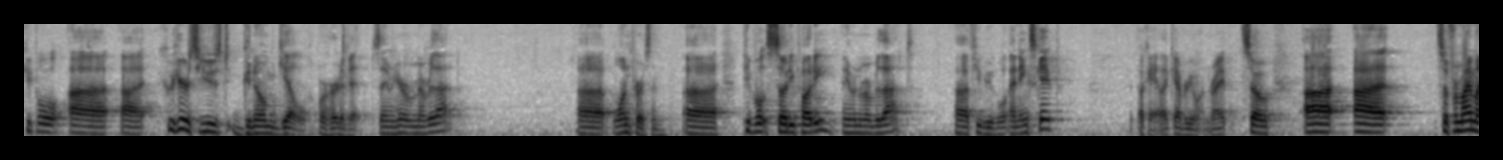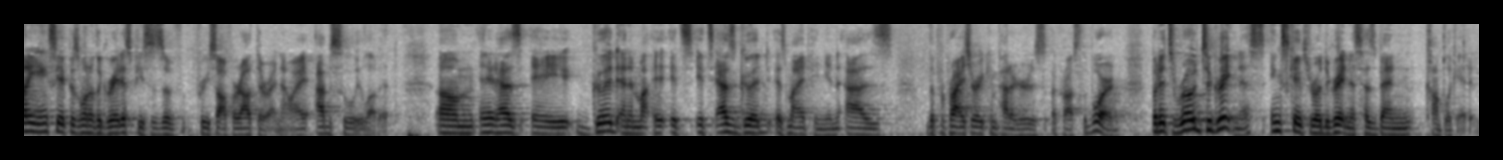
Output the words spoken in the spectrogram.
people, uh, uh, who here has used GNOME Gill or heard of it? Does anyone here remember that? Uh, one person. Uh, people, Sodipodi, anyone remember that? Uh, a few people. And Inkscape? Okay, like everyone, right? So, uh, so for my money, Inkscape is one of the greatest pieces of free software out there right now. I absolutely love it. Um, and it has a good, and it's, it's as good, as my opinion, as the proprietary competitors across the board. But its road to greatness, Inkscape's road to greatness, has been complicated,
